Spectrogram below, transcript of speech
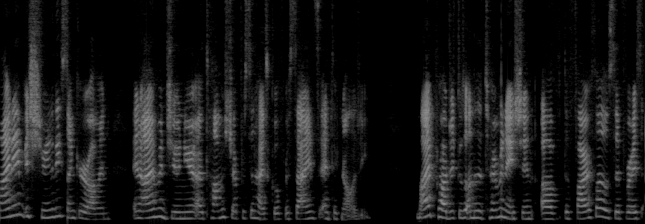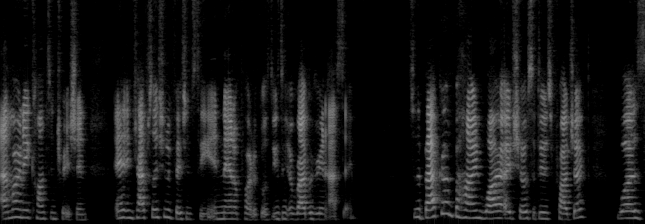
My name is Srinidhi Sankaraman, and I am a junior at Thomas Jefferson High School for Science and Technology. My project was on the determination of the firefly luciferase mRNA concentration and encapsulation efficiency in nanoparticles using a ribogreen assay. So the background behind why I chose to do this project was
